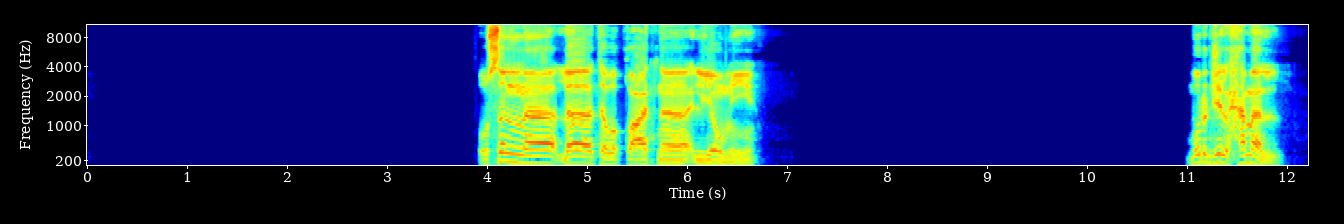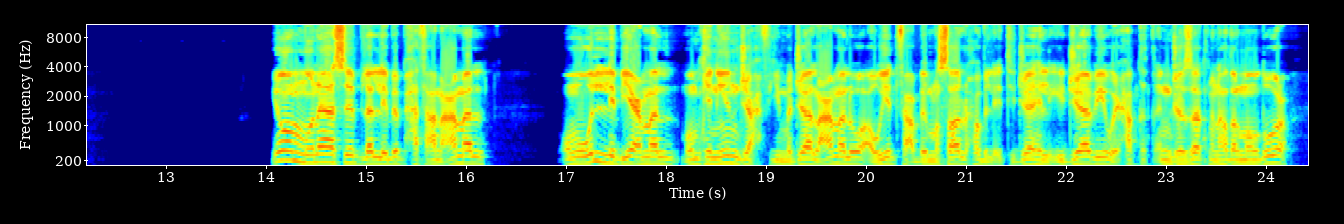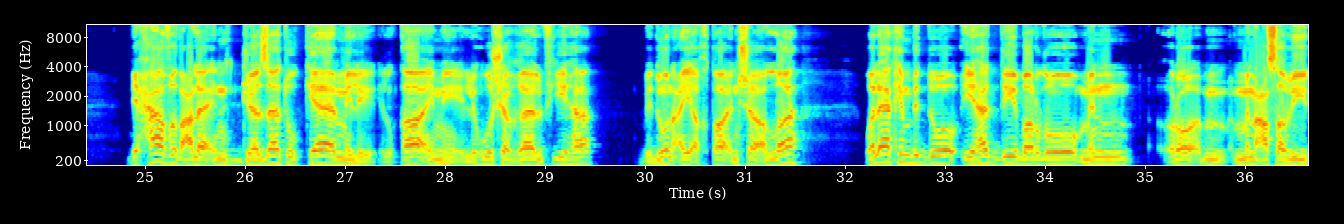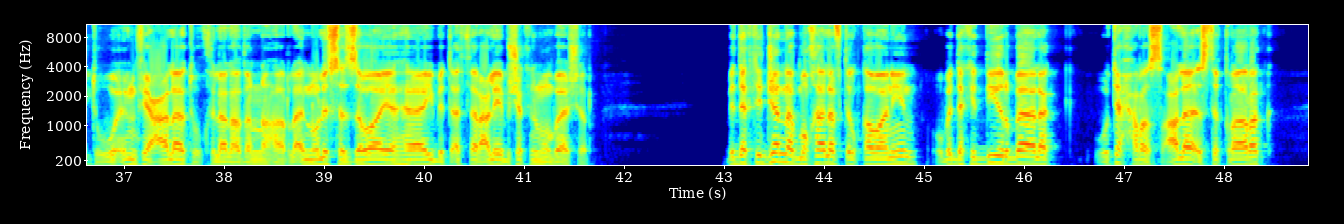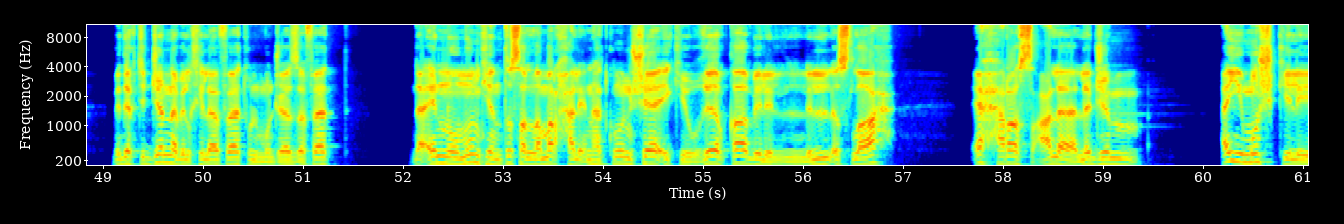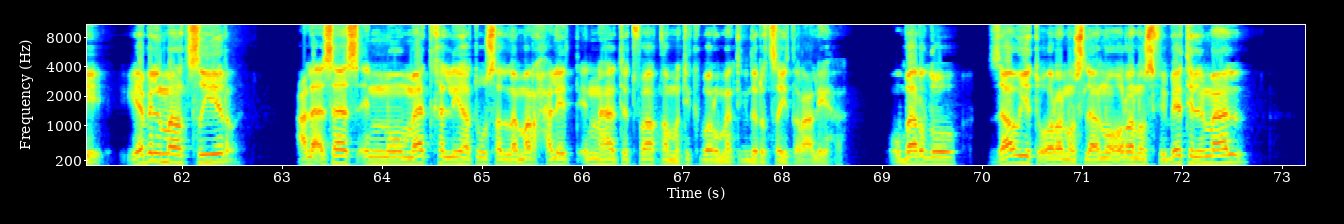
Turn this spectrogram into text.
وصلنا لتوقعاتنا اليومية. برج الحمل. يوم مناسب للي ببحث عن عمل واللي بيعمل ممكن ينجح في مجال عمله أو يدفع بمصالحه بالاتجاه الإيجابي ويحقق إنجازات من هذا الموضوع بيحافظ على إنجازاته كاملة القائمة اللي هو شغال فيها بدون أي أخطاء إن شاء الله ولكن بده يهدي برضه من من عصبيته وانفعالاته خلال هذا النهار لأنه لسه الزوايا هاي بتأثر عليه بشكل مباشر. بدك تتجنب مخالفة القوانين وبدك تدير بالك وتحرص على استقرارك بدك تتجنب الخلافات والمجازفات لأنه ممكن تصل لمرحلة إنها تكون شائكة وغير قابلة للإصلاح. احرص على لجم أي مشكلة قبل ما تصير على أساس إنه ما تخليها توصل لمرحلة إنها تتفاقم وتكبر وما تقدر تسيطر عليها. وبرضه زاوية أورانوس لأنه أورانوس في بيت المال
